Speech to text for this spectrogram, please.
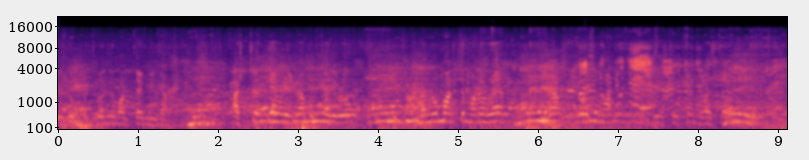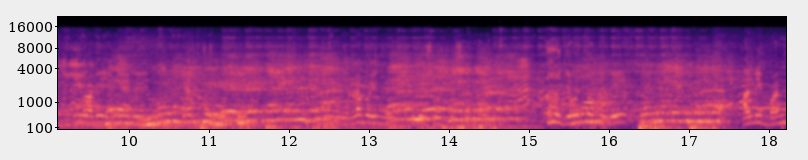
ಇದು ಪ್ರತಿಯೊಂದು ಮಾಡ್ತೇವೆ ಈಗ. ಅಷ್ಟಂತೆ ಎಲ್ಲ ಭಕ್ತಾದಿಗಳು ಸ್ನಾನನೂ ಮಾಡ್ತಾ ಎಲ್ಲ ಪ್ರತಿಯೊಂದು ಮಾಡಿ ಬೆಳೆಸ್ತಾರೆ ಇವಾಗ ಎಣ್ಣೆ ಎಲ್ಲ ಬೈದು ದೇವಸ್ಥಾನದಲ್ಲಿ ಅಲ್ಲಿ ಬಂದ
